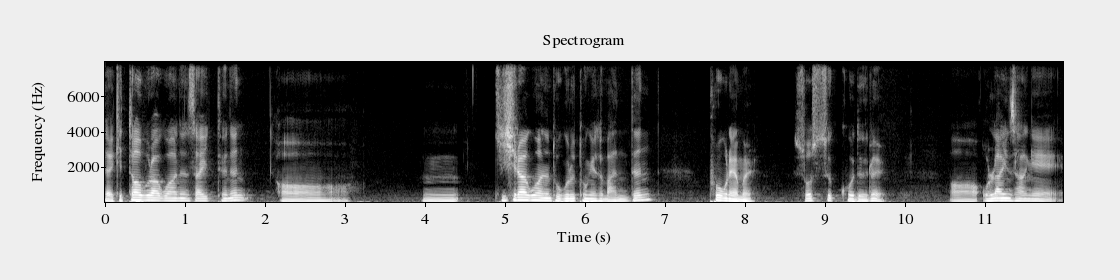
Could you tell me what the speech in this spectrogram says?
자, GitHub라고 하는 사이트는 어, 음, Git이라고 하는 도구를 통해서 만든 프로그램을, 소스 코드를 어, 온라인상에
